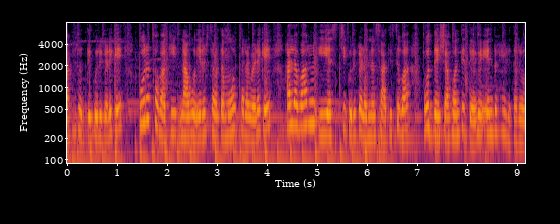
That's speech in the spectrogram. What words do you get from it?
ಅಭಿವೃದ್ಧಿ ಗುರಿಗಳಿಗೆ ಪೂರಕವಾಗಿ ನಾವು ಎರಡ್ ಸಾವಿರದ ಮೂವತ್ತರ ವೇಳೆಗೆ ಹಲವಾರು ಇಎಸ್ಜಿ ಗುರಿಗಳನ್ನು ಸಾಧಿಸುವ ಉದ್ದೇಶ ಹೊಂದಿದ್ದೇವೆ ಎಂದು ಹೇಳಿದರು.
